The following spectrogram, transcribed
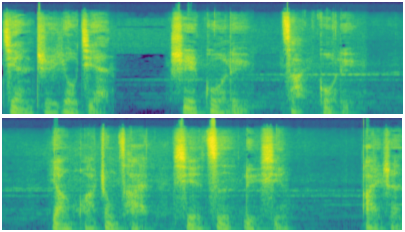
简之又简，是过滤。再过滤，养花种菜，写字旅行，爱人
